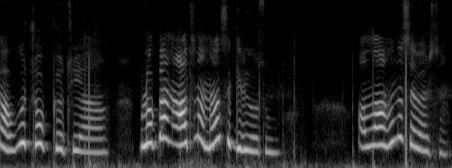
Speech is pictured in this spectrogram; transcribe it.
Ya bu çok kötü ya. Blokların altına nasıl giriyorsun? Allah'ını seversen.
